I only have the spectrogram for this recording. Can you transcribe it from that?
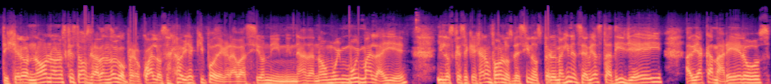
dijeron, no, no, no es que estamos grabando algo, pero ¿cuál? O sea, no había equipo de grabación ni, ni nada. No, muy, muy mal ahí, ¿eh? Y los que se quejaron fueron los vecinos. Pero imagínense, había hasta DJ, había camareros.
